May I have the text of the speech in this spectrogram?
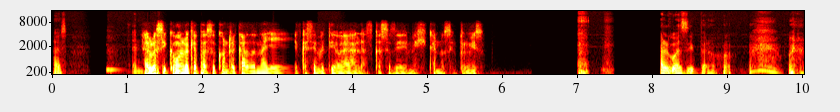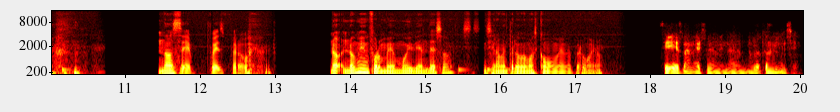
¿Sabes? Algo así como lo que pasó con Ricardo Naya, que se metió a las casas de mexicanos sin permiso. Algo así, pero. bueno, no sé, pues, pero. no, no me informé muy bien de eso. Sinceramente lo veo más como meme, pero bueno. Sí, es meme, es meme, no, no lo tomen en serio.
